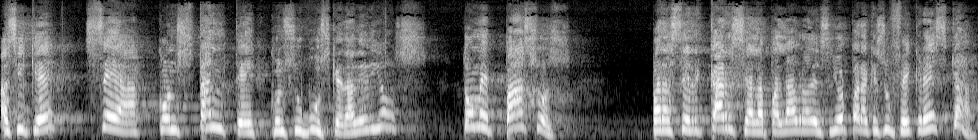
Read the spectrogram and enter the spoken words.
Así que sea constante con su búsqueda de Dios. Tome pasos para acercarse a la palabra del Señor para que su fe crezca.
